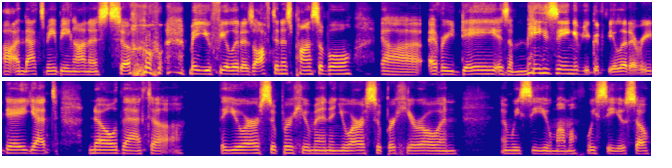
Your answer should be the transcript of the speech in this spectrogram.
uh, and that's me being honest. So, may you feel it as often as possible. Uh, every day is amazing if you could feel it every day. Yet, know that uh, that you are a superhuman and you are a superhero, and and we see you, Mama. We see you. So,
